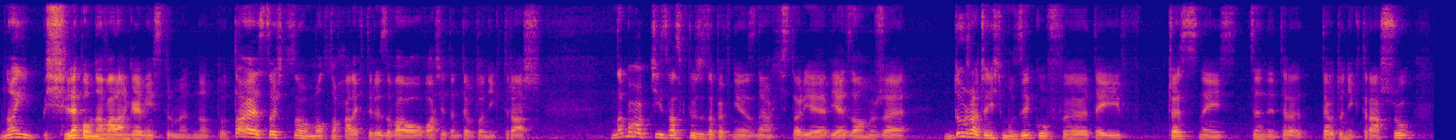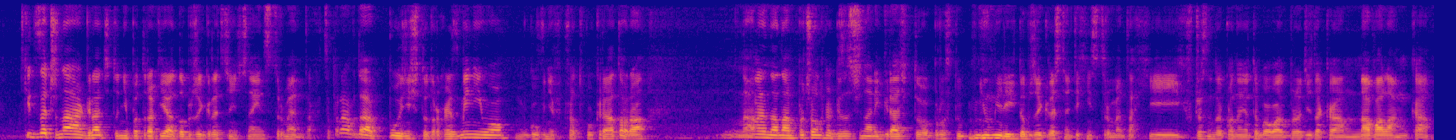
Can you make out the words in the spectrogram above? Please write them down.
no i ślepą nawalankę w instrument. No to, to jest coś, co mocno charakteryzowało właśnie ten Teutonic Trash. No bo ci z Was, którzy zapewne znają historię, wiedzą, że duża część muzyków e, tej wczesnej sceny Teutonic Trashu, kiedy zaczynała grać, to nie potrafiła dobrze grać na instrumentach. Co prawda, później się to trochę zmieniło, głównie w przypadku kreatora, no ale na, na początku, jak zaczynali grać, to po prostu nie umieli dobrze grać na tych instrumentach i ich wczesne dokonania to była bardziej taka nawalanka,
